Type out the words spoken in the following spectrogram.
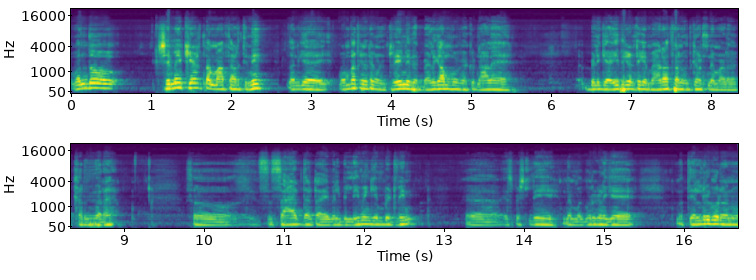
ಒಂದು ಕ್ಷಮೆ ಕೇಳ್ತಾ ಮಾತಾಡ್ತೀನಿ. ನನಗೆ ಒಂಬತ್ತು ಗಂಟೆಗೆ ಒಂದು ಟ್ರೈನ್ ಇದೆ ಬೆಳಗಾಮ್ಗೆ ಹೋಗಬೇಕು. ನಾಳೆ ಬೆಳಿಗ್ಗೆ ಐದು ಗಂಟೆಗೆ ಮ್ಯಾರಥಾನ್ ಉದ್ಘಾಟನೆ ಮಾಡಬೇಕು ಕರೆದಿದ್ದಾರೆ. So it's sad that I will be living in between especially ನಮ್ಮ ಗುರುಗಳಿಗೆ ಮತ್ತು ಎಲ್ರಿಗೂ ನಾನು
